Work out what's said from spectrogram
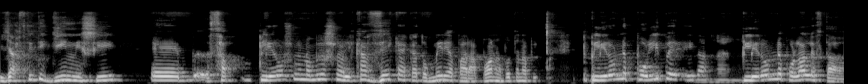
για αυτή την κίνηση ε, θα πληρώσουν νομίζω συνολικά 10 εκατομμύρια παραπάνω. Οπότε να πλη- πληρώνουν, πολύ, πε- να- Ναι, ναι. πληρώνουν πολλά λεφτά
